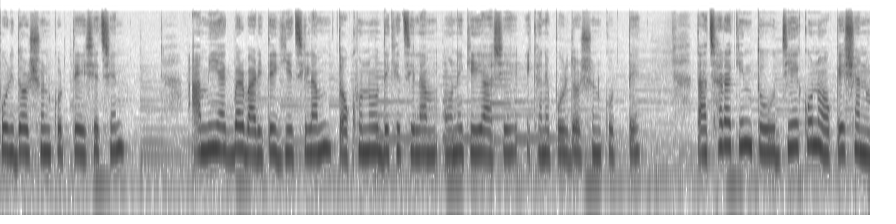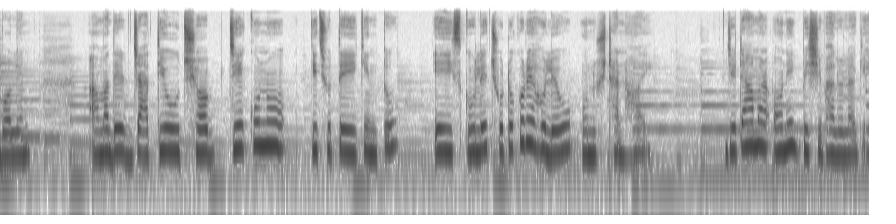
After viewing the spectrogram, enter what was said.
পরিদর্শন করতে এসেছেন। আমি একবার বাড়িতে গিয়েছিলাম, তখনও দেখেছিলাম অনেকেই আসে এখানে পরিদর্শন করতে। তাছাড়া কিন্তু যে কোনো অকেশন বলেন আমাদের জাতীয় উৎসব যে কোনো কিছুতেই কিন্তু এই স্কুলে ছোট করে হলেও অনুষ্ঠান হয়, যেটা আমার অনেক বেশি ভালো লাগে।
